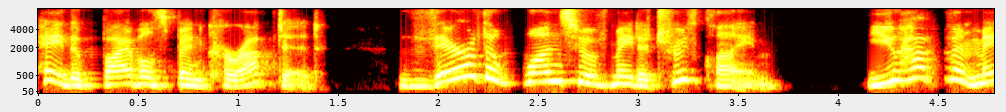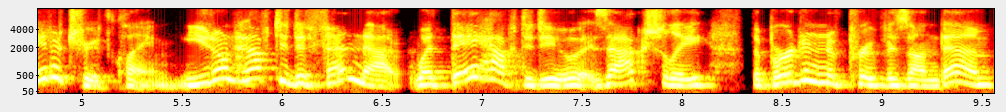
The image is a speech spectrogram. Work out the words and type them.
Hey, the Bible's been corrupted, they're the ones who have made a truth claim. You haven't made a truth claim. You don't have to defend that. What they have to do is actually the burden of proof is on them.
